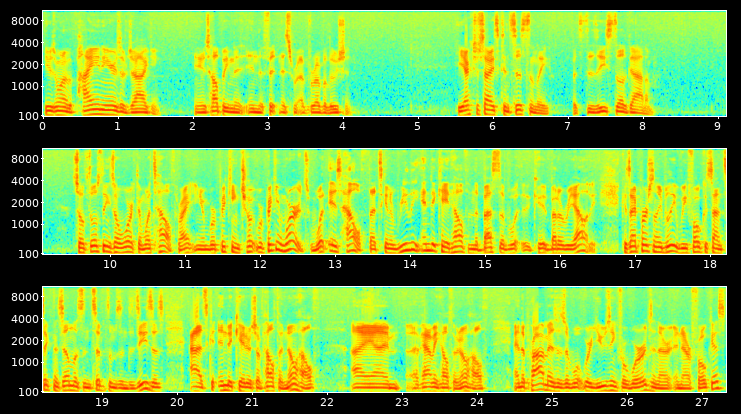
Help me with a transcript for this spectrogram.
He was one of the pioneers of jogging, and he was helping the, in the fitness revolution. He exercised consistently, but disease still got him. So if those things don't work, then what's health, right? You know, we're picking cho- we're picking words. What is health? That's going to really indicate health in the best of what, better reality. Because I personally believe we focus on sickness, illness, and symptoms and diseases as indicators of health and no health. I am of having health or no health. And the problem is, is that what we're using for words in our in our focus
